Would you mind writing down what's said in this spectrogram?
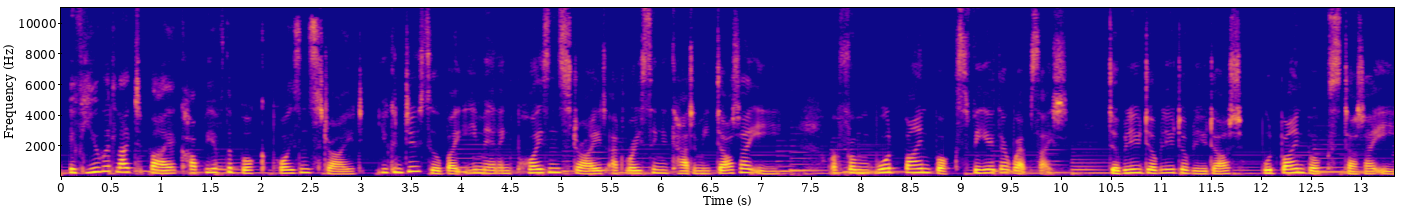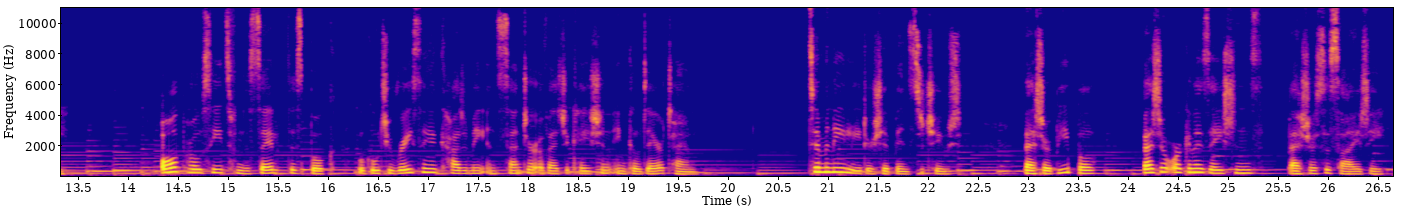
If you would like to buy a copy of the book Poise and Stride, you can do so by emailing poisonstride at racingacademy.ie or from Woodbine Books via their website www.woodbinebooks.ie. All proceeds from the sale of this book will go to Racing Academy and Centre of Education in Kildare Town. Timony Leadership Institute. Better people, better organisations, better society.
